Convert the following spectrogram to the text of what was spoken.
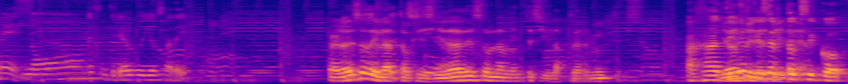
me, no me sentiría orgullosa de. Pero eso de la toxicidad es solamente si la permites. Ajá, Yo tienes que ser idea. tóxico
